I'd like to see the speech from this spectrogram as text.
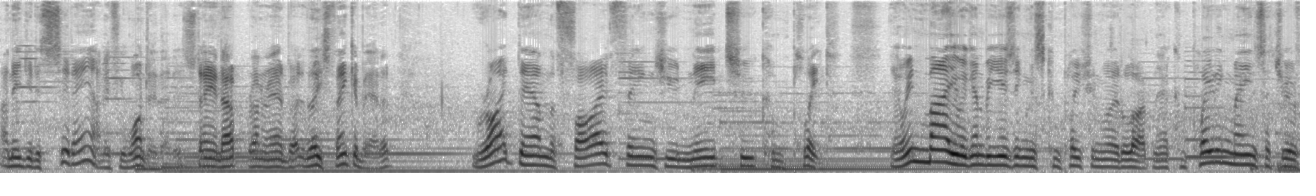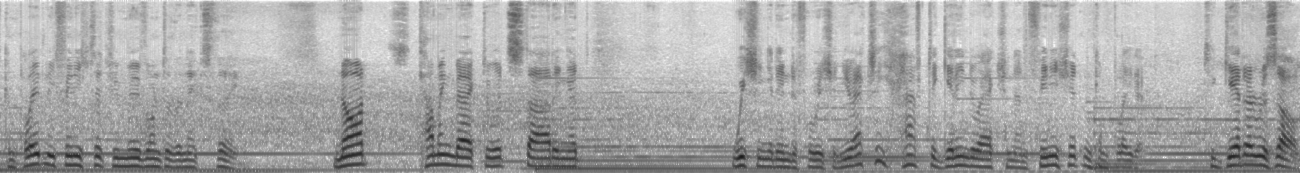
I need you to sit down if you want to, that is, stand up, run around, but at least think about it write down the five things you need to complete. Now, in May, we're going to be using this completion word a lot. Now, completing means that you have completely finished it, you move on to the next thing. Not coming back to it, starting it, wishing it into fruition. You actually have to get into action and finish it and complete it to get a result.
